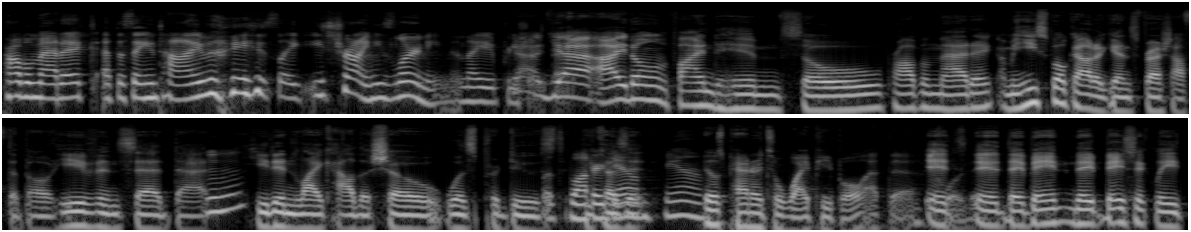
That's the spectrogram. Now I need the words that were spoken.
problematic at the same time, he's like he's trying, he's learning, and I appreciate yeah, that. Yeah, I don't find him so problematic. I mean, he spoke out against Fresh Off the Boat. He even said that mm-hmm. he didn't like how the show was produced. Was watered down. It, yeah, it was pandering to white people at the. It, it they they basically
